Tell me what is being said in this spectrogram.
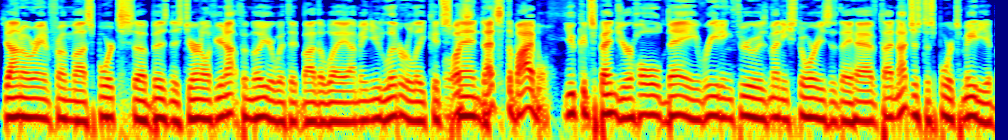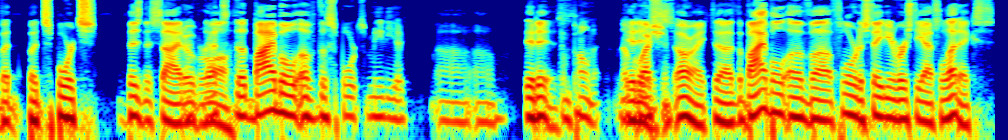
John Ourand from uh, Sports uh, Business Journal. If you're not familiar with it, by the way, I mean, you literally could spend. Well, that's the Bible. You could spend your whole day reading through as many stories as they have, not just to sports media, but but sports business side overall. That's the Bible of the sports media. Uh, um, it is component, no it question. Is. All right, uh, the Bible of uh, Florida State University athletics,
